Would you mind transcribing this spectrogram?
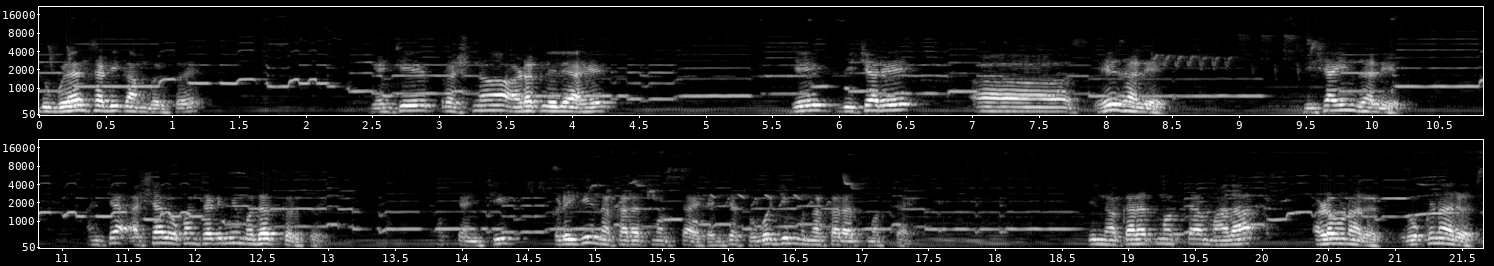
दुबळ्यांसाठी काम करतोय. ज्यांचे प्रश्न अडकलेले आहेत. जे बिचारे हे झाले दिशाहीन झाले. आणि त्या अशा लोकांसाठी मी मदत करतोय. मग त्यांचीकडे जी नकारात्मकता आहे त्यांच्यासोबत जी नकारात्मकता आहे ती नकारात्मकता मला अडवणारच रोखणारच.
